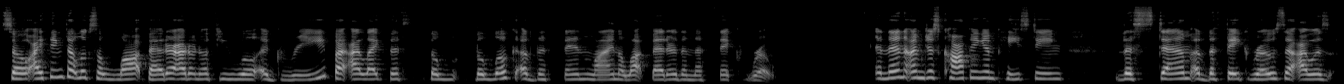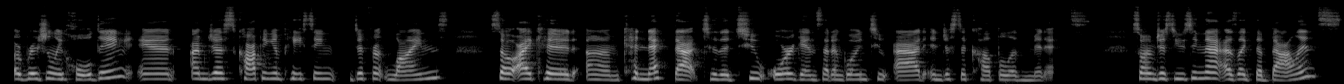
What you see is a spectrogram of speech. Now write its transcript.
So I think that looks a lot better. I don't know if you will agree, but I like the, the, the look of the thin line a lot better than the thick rope. And then I'm just copying and pasting the stem of the fake rose that I was originally holding and I'm just copying and pasting different lines so I could um, connect that to the two organs that I'm going to add in just a couple of minutes. So I'm just using that as like the balance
